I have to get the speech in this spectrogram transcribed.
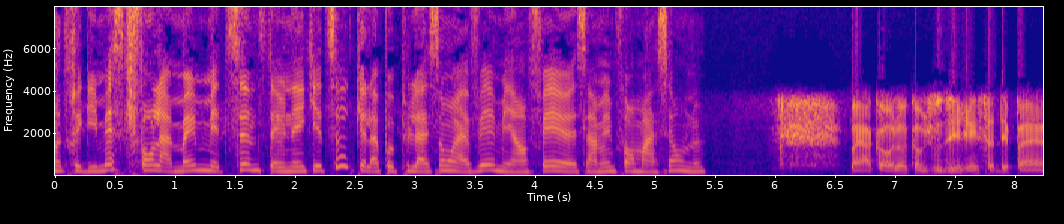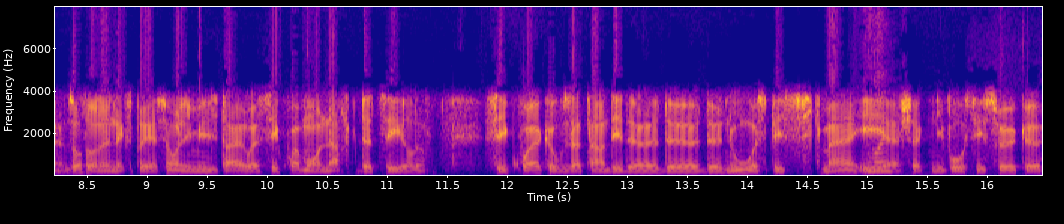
entre guillemets, est-ce qu'ils font la même médecine? C'était une inquiétude que la population avait, mais en fait, c'est la même formation. Là. Ben encore là, comme je vous dirais, ça dépend. Nous autres, on a une expression, les militaires, c'est quoi mon arc de tir, là? C'est quoi que vous attendez de, de, de nous spécifiquement? Et à chaque niveau. C'est sûr que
